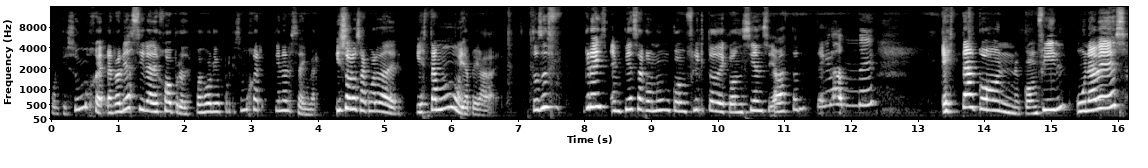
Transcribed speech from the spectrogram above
porque su mujer, en realidad sí la dejó, pero después volvió porque su mujer tiene Alzheimer y solo se acuerda de él y está muy apegada a él. Entonces Grace empieza con un conflicto de conciencia bastante grande. Está con, con Phil una vez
